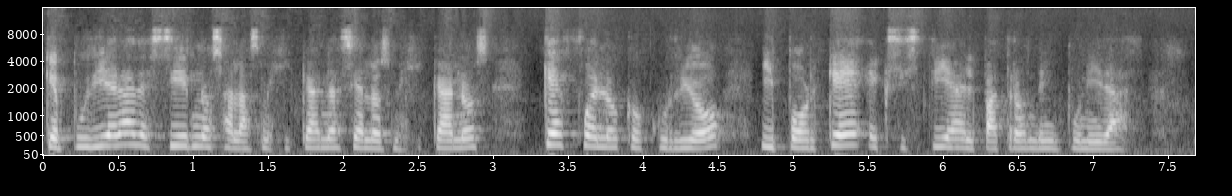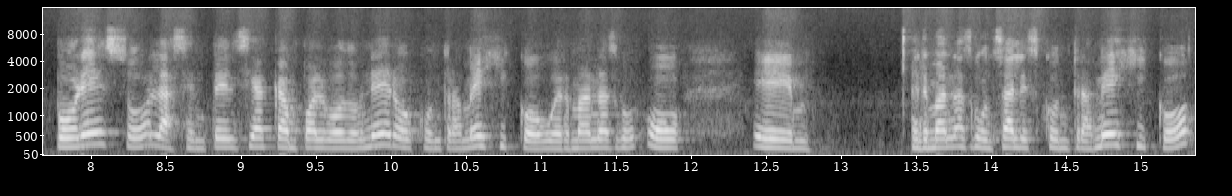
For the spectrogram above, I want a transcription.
que pudiera decirnos a las mexicanas y a los mexicanos qué fue lo que ocurrió y por qué existía el patrón de impunidad. Por eso la sentencia Campo Algodonero contra México o Hermanas, o, eh, Hermanas González contra México,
